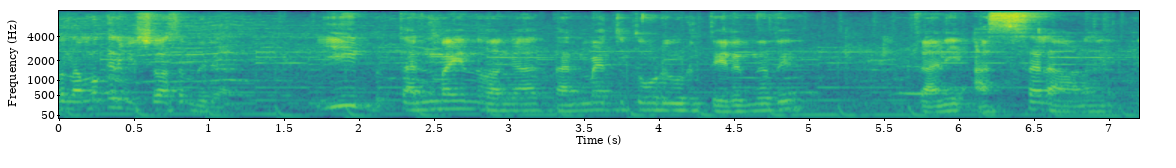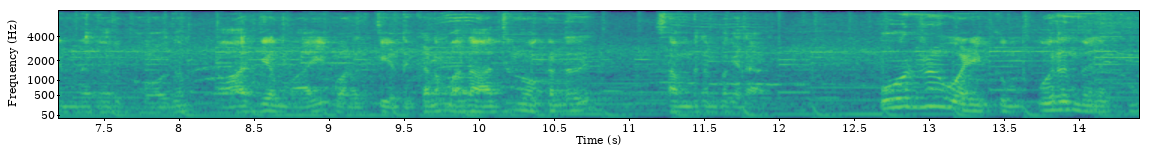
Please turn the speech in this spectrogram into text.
അപ്പൊ നമുക്കൊരു വിശ്വാസം വരിക ഈ തന്മയ എന്ന് പറഞ്ഞാൽ തന്മയത്വത്തോടുകൂടി തരുന്നത് തനി അസലാണ് എന്നുള്ളൊരു ബോധം ആദ്യമായി വളർത്തിയെടുക്കണം. അത് ആദ്യം നോക്കേണ്ടത് സംരംഭകരാണ്. ഒരു വഴിക്കും ഒരു നിലക്കും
